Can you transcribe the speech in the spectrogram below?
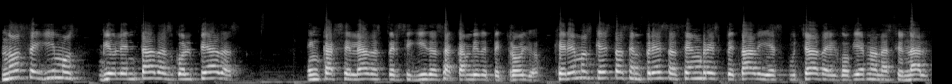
no seguimos violentadas, golpeadas, encarceladas, perseguidas a cambio de petróleo. Queremos que estas empresas sean respetadas y escuchadas el gobierno nacional.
